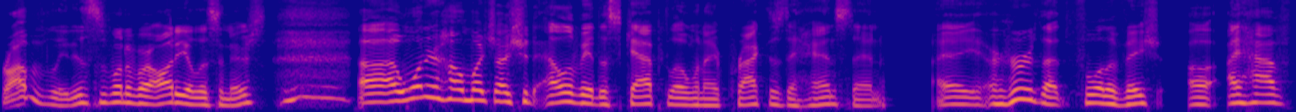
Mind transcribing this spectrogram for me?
Probably. This is one of our audio listeners. Uh, I wonder how much I should elevate the scapula when I practice the handstand. I heard that full elevation. Uh, I have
